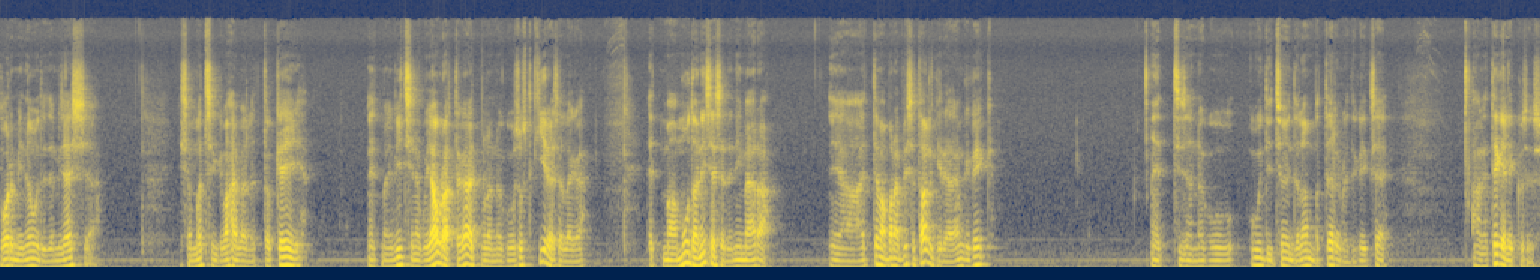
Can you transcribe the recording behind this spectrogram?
vorminõuded ja mis asja. siis ma mõtlesingi vahepeal, et okei okay, et ma ei viitsi nagu jaurata ka, et mul on nagu suht kiire sellega. et ma muudan ise selle nime ära. ja et tema paneb lihtsalt allkirja ja ongi kõik. et siis on nagu hundid söönud ja lambad terved ja kõik see. aga tegelikkuses,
